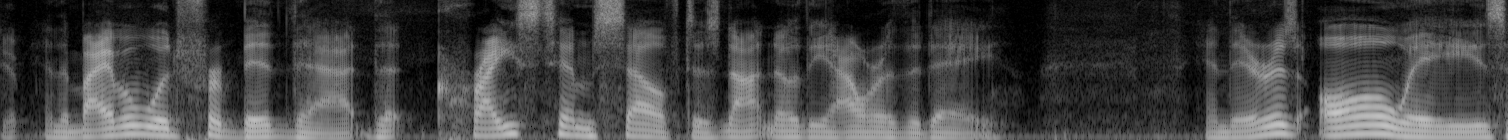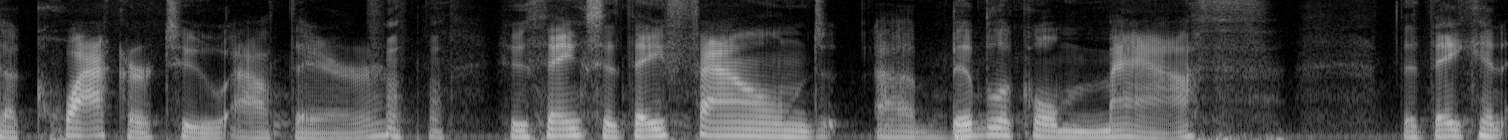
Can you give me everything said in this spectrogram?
Yep. And the Bible would forbid that, that Christ himself does not know the hour of the day. And there is always a quack or two out there who thinks that they found uh, biblical math that they can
